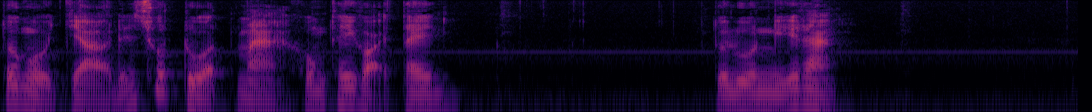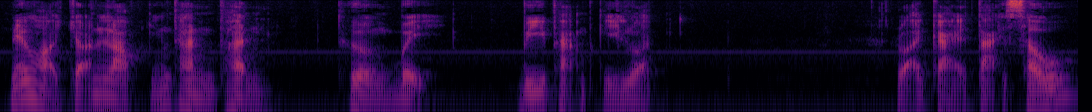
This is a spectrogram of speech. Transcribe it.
Tôi ngồi chờ đến suốt ruột mà không thấy gọi tên. Tôi luôn nghĩ rằng nếu họ chọn lọc những thành phần thường bị vi phạm kỷ luật, loại cải tại xấu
